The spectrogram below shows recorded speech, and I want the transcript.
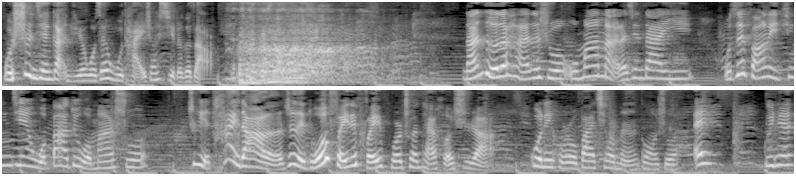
我瞬间感觉我在舞台上洗了个澡。”难得的孩子说：“我妈买了件大衣，我在房里听见我爸对我妈说：‘这也太大了，这得多肥的肥婆穿才合适啊！’过了一会儿，我爸敲门跟我说：‘哎，闺女，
